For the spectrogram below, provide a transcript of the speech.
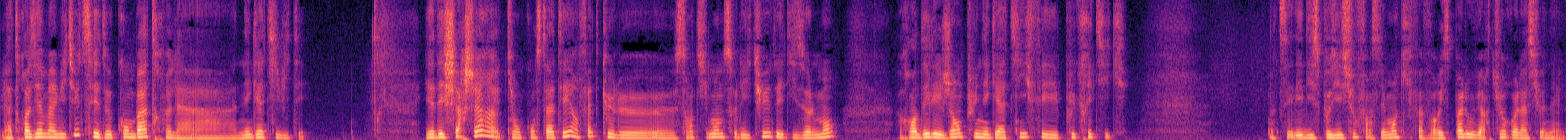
la troisième habitude, c'est de combattre la négativité. Il y a des chercheurs qui ont constaté en fait que le sentiment de solitude et d'isolement rendait les gens plus négatifs et plus critiques. C'est des dispositions forcément qui favorisent pas l'ouverture relationnelle.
